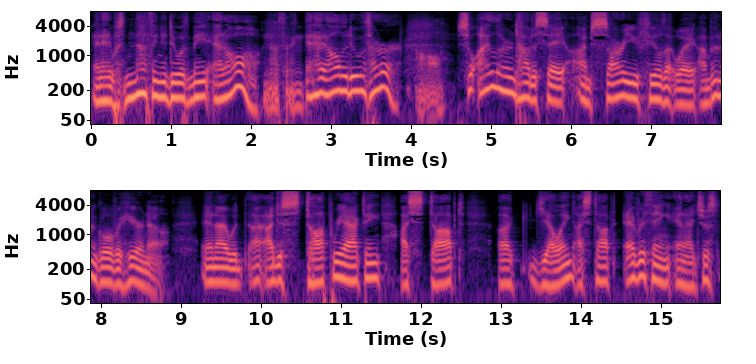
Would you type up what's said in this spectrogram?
and it was nothing to do with me at all. Nothing. It had all to do with her. Oh. So I learned how to say, I'm sorry you feel that way. I'm going to go over here now. And I would, I, I just stopped reacting. I stopped uh, yelling. I stopped everything and I just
